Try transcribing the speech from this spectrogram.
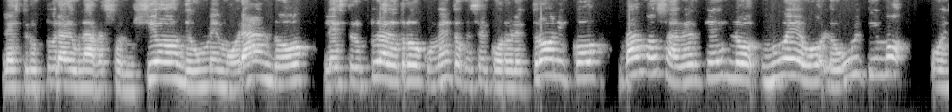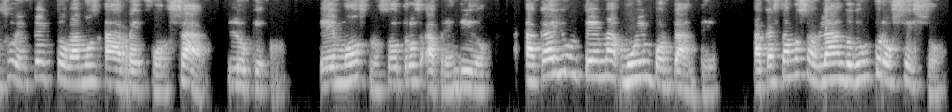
la estructura de una resolución, de un memorando, la estructura de otro documento que es el correo electrónico. Vamos a ver qué es lo nuevo, lo último, o en su defecto vamos a reforzar lo que hemos nosotros aprendido. Acá hay un tema muy importante. Acá estamos hablando de un proceso,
